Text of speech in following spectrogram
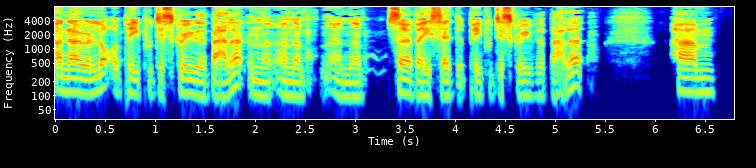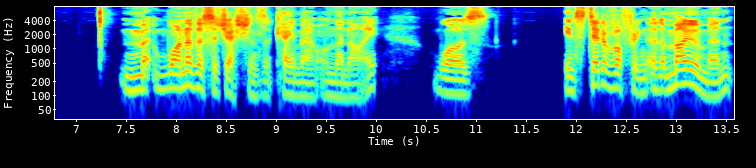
I know a lot of people disagree with the ballot, and the, and the and the survey said that people disagree with the ballot. Um, m- one of the suggestions that came out on the night was instead of offering at the moment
